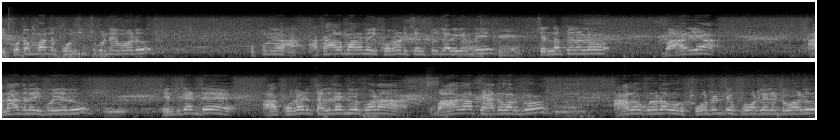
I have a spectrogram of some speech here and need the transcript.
ఈ కుటుంబాన్ని పోషించుకునేవాడు. ఇప్పుడు అకాల మరణం ఈ కుర్రాడు చెంతు జరిగింది. చిన్నపిల్లలు భార్య అనాథలైపోయారు. ఎందుకంటే ఆ కుర్రాడి తల్లిదండ్రులు కూడా బాగా పేదవర్గం. వాళ్ళలో కూడా ఒక పూట ఉంటే పూట లేనట్టు వాళ్ళు.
